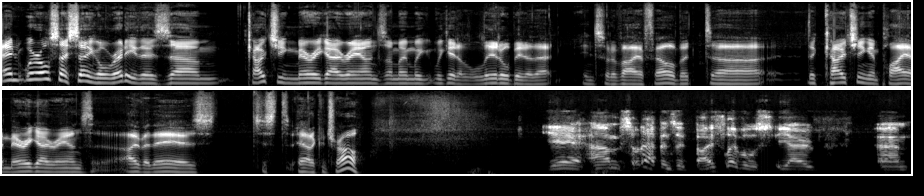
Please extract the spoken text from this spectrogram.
And we're also seeing already there's um, coaching merry-go-rounds. I mean, we, we get a little bit of that in sort of AFL, but uh, the coaching and player merry-go-rounds over there is just out of control. Yeah, um, sort of happens at both levels. You know, um,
